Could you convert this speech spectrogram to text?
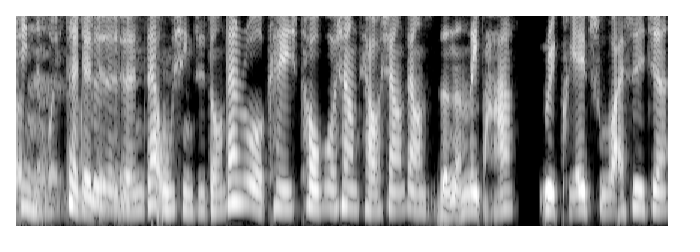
境的味道。对对对对对对，你在无形之中。但如果可以透过像调香这样子的能力，把它 recreate 出来，是一件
